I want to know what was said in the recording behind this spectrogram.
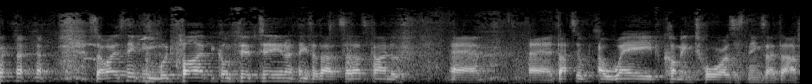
so I was thinking, would five become 15 or things like that? So that's kind of um, uh, that's a, a, wave coming towards us, things like that.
